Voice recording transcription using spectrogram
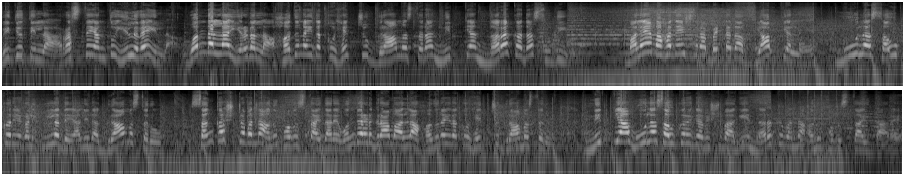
ವಿದ್ಯುತ್ ಇಲ್ಲ ರಸ್ತೆ ಅಂತೂ ಇಲ್ಲವೇ ಇಲ್ಲ. ಒಂದಲ್ಲ, ಎರಡಲ್ಲ, ಹದಿನೈದಕ್ಕೂ ಹೆಚ್ಚು ಗ್ರಾಮಸ್ಥರ ನಿತ್ಯ ನರಕದ ಸುದ್ದಿ ಇದೆ ಮಲೆ ಮಹದೇಶ್ವರ ಬೆಟ್ಟದ ವ್ಯಾಪ್ತಿಯಲ್ಲೇ ಮೂಲ ಸೌಕರ್ಯಗಳು ಇಲ್ಲದೆ ಅಲ್ಲಿನ ಗ್ರಾಮಸ್ಥರು ಸಂಕಷ್ಟವನ್ನ ಅನುಭವಿಸ್ತಾ ಇದ್ದಾರೆ. ಒಂದೆರಡು ಗ್ರಾಮ ಅಲ್ಲ, ಹದಿನೈದಕ್ಕೂ ಹೆಚ್ಚು ಗ್ರಾಮಸ್ಥರು ನಿತ್ಯ ಮೂಲ ಸೌಕರ್ಯದ ವಿಷಯವಾಗಿ ನರಕವನ್ನ ಅನುಭವಿಸ್ತಾ ಇದ್ದಾರೆ.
